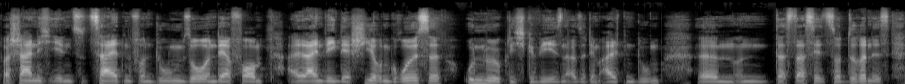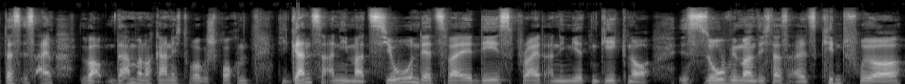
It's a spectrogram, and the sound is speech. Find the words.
wahrscheinlich eben zu Zeiten von Doom so in der Form allein wegen der schieren Größe unmöglich gewesen, also dem alten Doom. Ähm, und dass das jetzt so drin ist, das ist einfach, überhaupt, da haben wir noch gar nicht drüber gesprochen, die ganze Animation der 2D-Sprite animierten Gegner ist so, wie man sich das als Kind früher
